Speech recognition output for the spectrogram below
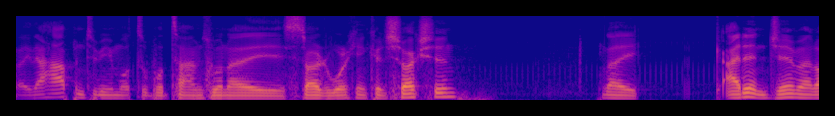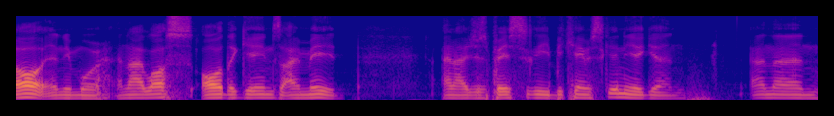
Like that happened to me multiple times when I started working construction. Like I didn't gym at all anymore and I lost all the gains I made. And I just basically became skinny again. And then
